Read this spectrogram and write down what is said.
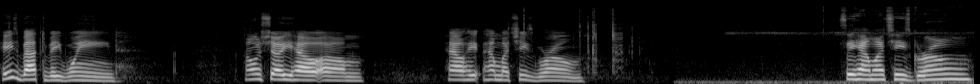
He's about to be weaned. I want to show you how um, how he, how much he's grown. See how much he's grown?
